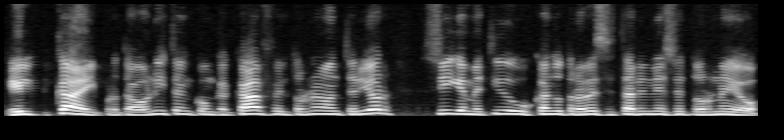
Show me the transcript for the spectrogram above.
el CAI, protagonista en CONCACAF el torneo anterior, sigue metido buscando otra vez estar en ese torneo.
